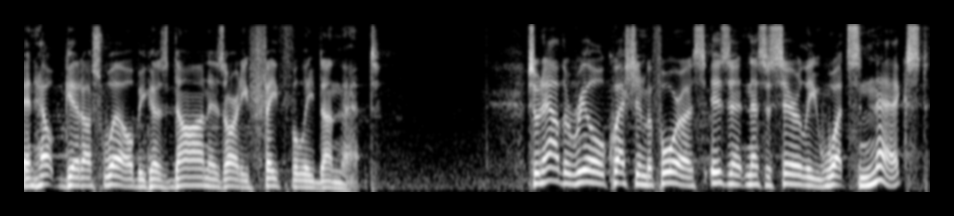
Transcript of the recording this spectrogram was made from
and help get us well because Don has already faithfully done that. So now the real question before us isn't necessarily what's next,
